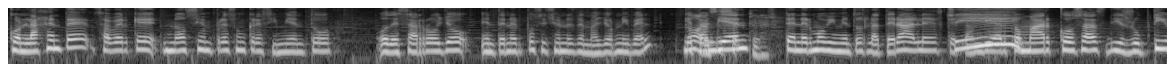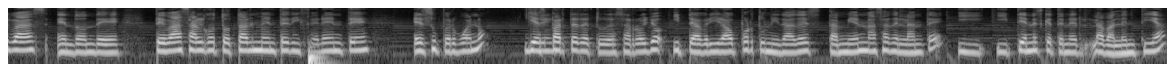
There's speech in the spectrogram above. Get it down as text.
con la gente saber que no siempre es un crecimiento o desarrollo en tener posiciones de mayor nivel que también tener movimientos laterales, que también tomar cosas disruptivas en donde te vas a algo totalmente diferente, es súper bueno y es parte de tu desarrollo y te abrirá oportunidades también más adelante y, tienes que tener la valentía.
